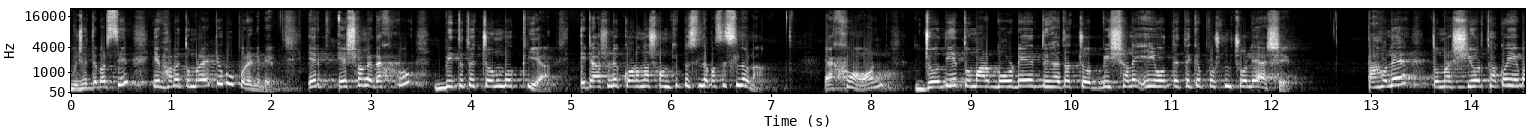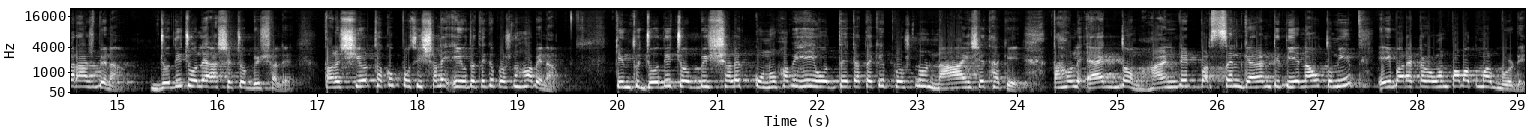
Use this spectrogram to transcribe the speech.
বুঝাইতে পারছি? এভাবে তোমরা এটুকু পড়ে নেবে। এর এর সঙ্গে দেখো, বিদ্যুতের চৌম্বক ক্রিয়া। এটা আসলে করোনা সংক্ষিপ্ত সিলেবাসে ছিল না। এখন যদি তোমার বোর্ডে দুই হাজার চব্বিশ সালে এই অধ্যায় থেকে প্রশ্ন চলে আসে তাহলে তোমরা শিওর থাকো এবার আসবে না। যদি চলে আসে চব্বিশ সালে, তাহলে শিওর থাকো পঁচিশ সালে এই অধ্যায় থেকে প্রশ্ন হবে না। কিন্তু যদি চব্বিশ সালে কোনোভাবে এই অধ্যায়টা থেকে প্রশ্ন না এসে থাকে, তাহলে একদম হান্ড্রেড পার্সেন্ট গ্যারান্টি দিয়ে নাও তুমি, এইবার একটা কমন পাবা তোমার বোর্ডে।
